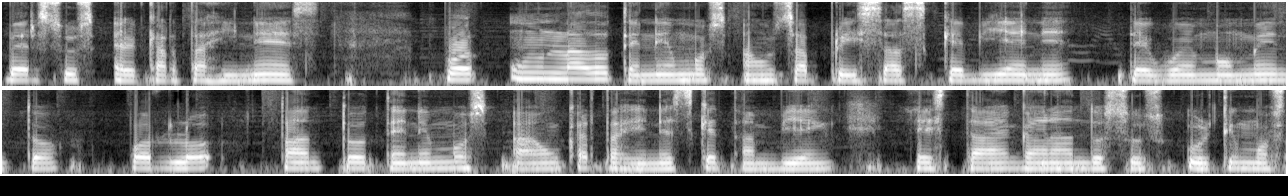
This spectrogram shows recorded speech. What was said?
versus el cartaginés. Por un lado tenemos a un Saprissas que viene de buen momento por lo tanto, tenemos a un cartaginés que también está ganando sus últimos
